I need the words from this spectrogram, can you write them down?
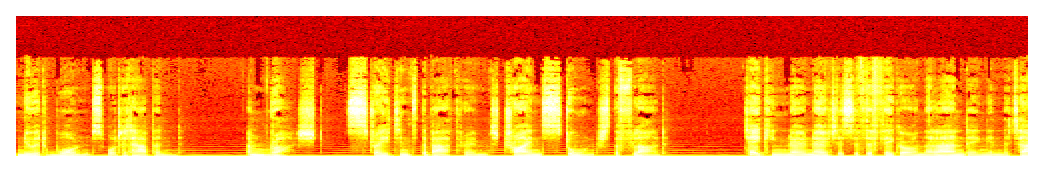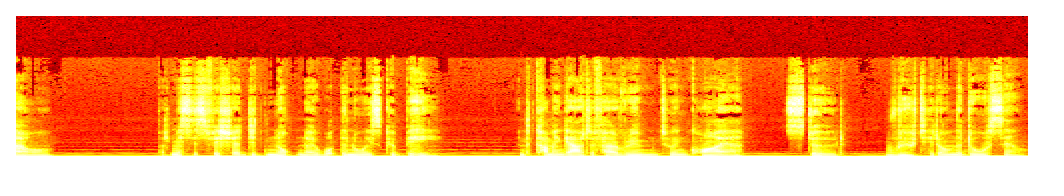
knew at once what had happened and rushed straight into the bathroom to try and staunch the flood, taking no notice of the figure on the landing in the towel. But Mrs. Fisher did not know what the noise could be, and coming out of her room to inquire, stood rooted on the doorsill.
